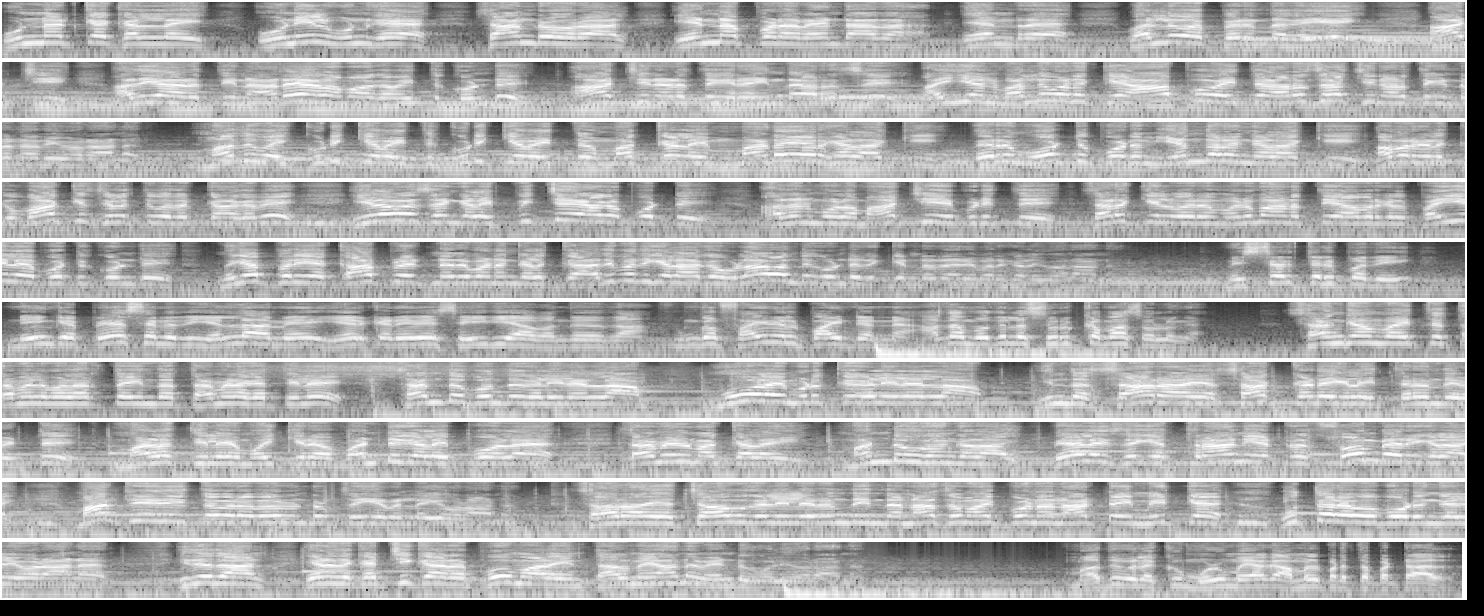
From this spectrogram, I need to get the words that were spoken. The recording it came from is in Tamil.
உன்னட்க கல்லை உனில் உண்க சான்றோரால் எண்ணப்பட வேண்டாதார் என்ற வள்ளுவ பெருந்தகையை ஆட்சி அதிகாரத்தின் அடையாளமாக வைத்துக் கொண்டு ஆட்சி நடத்துகிற இந்த அரசு ஐயன் வள்ளுவனுக்கே ஆப்பு வைத்து அரசாட்சி நடத்துகின்றனர் இவரானர். மதுவை குடிக்க வைத்து குடிக்க வைத்து மக்களை மடையர்களாக்கி வெறும் ஓட்டு போடும் எந்திரங்களாக்கி அவர்களுக்கு வாக்கு செலுத்துவதற்காகவே இலவசங்களை பிச்சையாக போட்டு அதன் மூலம் ஆட்சியை பிடித்து சரக்கில் வரும் வருமானத்தை அவர்கள் பையிலே போட்டுக்கொண்டு மிகப்பெரிய கார்ப்பரேட் நிறுவனங்களுக்கு அதிபதிகளாக உலா வந்து கொண்டிருக்கின்றனர் இவர்கள் இவரான. மிஸ்டர் திருப்பதி நீங்க பேசுனது எல்லாமே ஏற்கனவே செய்தியா வந்ததுதான். உங்க ஃபைனல் பாயிண்ட் என்ன? அத முதல்ல சுருக்கமா சொல்லுங்க. சங்கம் வைத்து தமிழ் வளர்த்த இந்த தமிழகத்திலே சந்து பொந்துகளில் எல்லாம் மூளை முடுக்குகளில் எல்லாம் இந்த சாராய சாக்கடைகளை திறந்துவிட்டு மலத்திலே மொய்க்கிற வண்டுகளைப் போல தமிழ் மக்களை மண்டூகங்களாய் வேலை செய்ய திராணியற்ற சோம்பேறிகளாய் மாற்றியதை தவிர வேறொன்றும் செய்யவில்லை யுவரானர் சாராய சாவுகளில் இருந்து இந்த நாசமாய் போன நாட்டை மீட்க உத்தரவு போடுங்கள் யுவரானர் இதுதான் எனது கட்சிக்காரர் பூமாலையின் தாழ்மையான வேண்டுகோள் யுவரானர் மதுவிலக்கு முழுமையாக அமல்படுத்தப்பட்டால்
